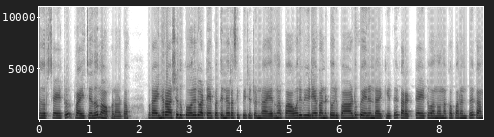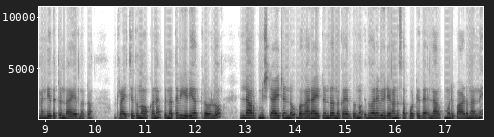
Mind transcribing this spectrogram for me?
തീർച്ചയായിട്ടും ട്രൈ ചെയ്ത് നോക്കണം കേട്ടോ. അപ്പോൾ കഴിഞ്ഞ പ്രാവശ്യം ഇതുപോലെ ഒരു വട്ടയപ്പത്തിന്റെ റെസിപ്പി ഇട്ടിട്ടുണ്ടായിരുന്നു. അപ്പോൾ ആ ഒരു വീഡിയോ കണ്ടിട്ട് ഒരുപാട് പേരുണ്ടാക്കിയിട്ട് കറക്റ്റായിട്ട് വന്നു എന്നൊക്കെ പറഞ്ഞിട്ട് കമന്റ് ചെയ്തിട്ടുണ്ടായിരുന്നു കേട്ടോ. അപ്പോൾ ട്രൈ ചെയ്ത് നോക്കണം. അപ്പോൾ ഇന്നത്തെ വീഡിയോ അത്രേ ഉള്ളൂ. എല്ലാവർക്കും ഇഷ്ടമായിട്ടുണ്ട് ഉപകാരമായിട്ടുണ്ട് എന്ന് കരുതുന്നു. ഇതുവരെ വീഡിയോ കണ്ട് സപ്പോർട്ട് ചെയ്ത എല്ലാവർക്കും ഒരുപാട് നന്ദി.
